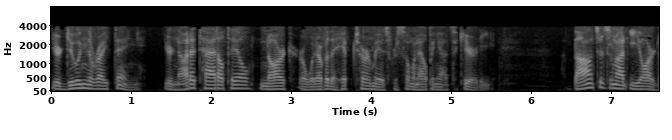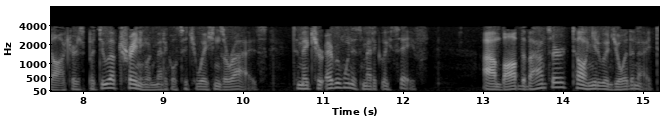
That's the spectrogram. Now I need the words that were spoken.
You're doing the right thing. You're not a tattletale, narc, or whatever the hip term is for someone helping out security. Bouncers are not ER doctors, but do have training when medical situations arise to make sure everyone is medically safe. I'm Bob the Bouncer, telling you to enjoy the night.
